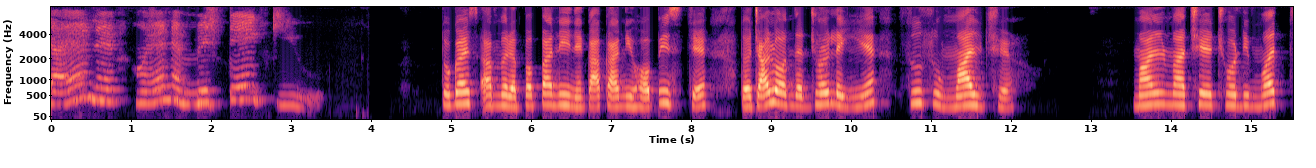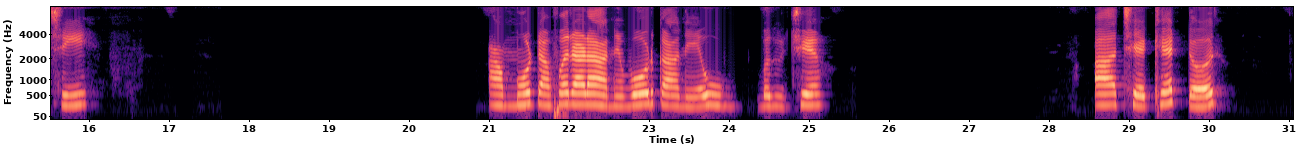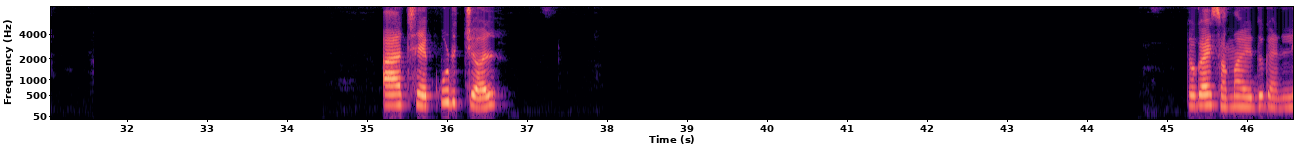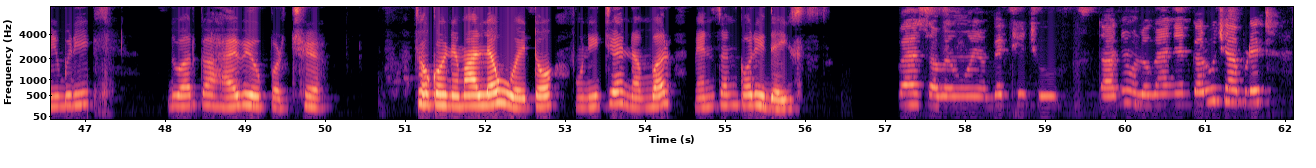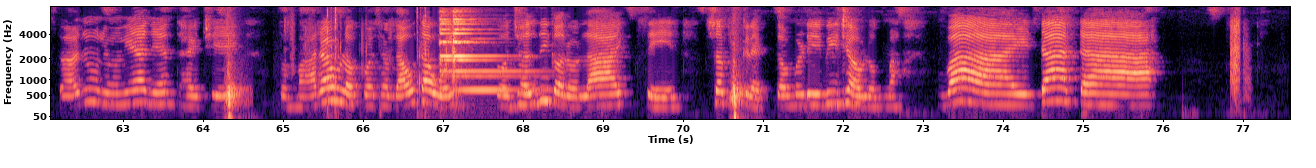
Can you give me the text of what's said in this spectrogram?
યા એને હું એને મિસ્ટેક ગયું. તો ગાઈસ આ મારા પપ્પાની ને કાકાની ઓફિસ છે તો ચાલો અંદર જોઈ લઈએ શું શું માલ છે. માલમાં છે, છોડી મચ્છી આ મોટા ફરાળા અને બોડકા ને એવું બધું છે. આ છે ખેતર. આ છે કુડચલ. તો ગાઈસ, અમારી દુકાન લીંબડી દ્વારકા હાઈવે ઉપર છે. જો કોઈને માલ લેવું હોય તો હું નીચે નંબર મેન્શન કરી દઈશ. બસ, હવે હું અહીંયા બેઠી છું. તો આજનો વ્લોગ અહીંયા કરવું છે આપણે? તો આજનો વ્લોગ અહીંયા જ એન્ડ થાય છે. તો મારા વ્લોગ પસંદ આવતા હોય તો જલ્દી કરો, લાઈક, શેર સબસ્ક્રાઈબ તો મળીએ બીજા વ્લોગમાં. Bye. Tata.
